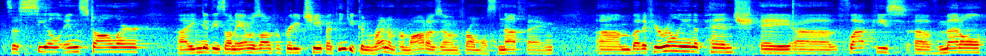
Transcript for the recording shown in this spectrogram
It's a seal installer. Uh, you can get these on Amazon for pretty cheap. I think you can rent them from AutoZone for almost nothing. Um, but if you're really in a pinch, a uh, flat piece of metal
